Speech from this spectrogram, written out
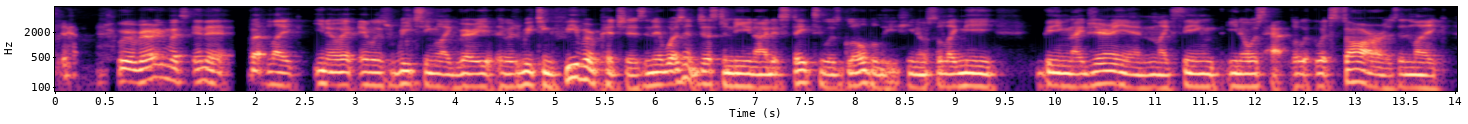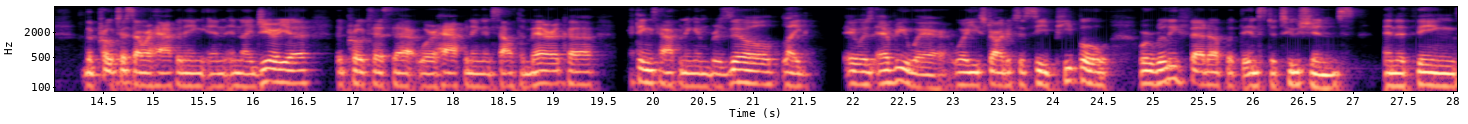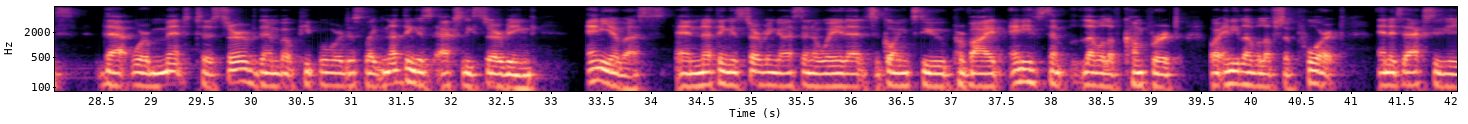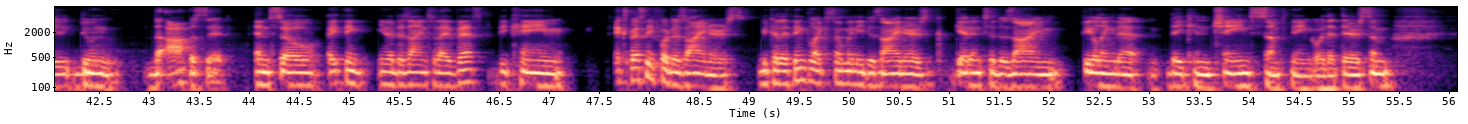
we're very much in it but like you know it, it was reaching like very it was reaching fever pitches and it wasn't just in the united states it was globally you know so like me being nigerian like seeing you know what's ha- with SARS and like the protests that were happening in, in Nigeria, the protests that were happening in South America, things happening in Brazil, like it was everywhere where you started to see people were really fed up with the institutions and the things that were meant to serve them, but people were just like, nothing is actually serving any of us, and nothing is serving us in a way that it's going to provide any level of comfort or any level of support. And it's actually doing the opposite. And so I think, you know, design to divest became, especially for designers, because I think like so many designers get into design feeling that they can change something or that there's some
